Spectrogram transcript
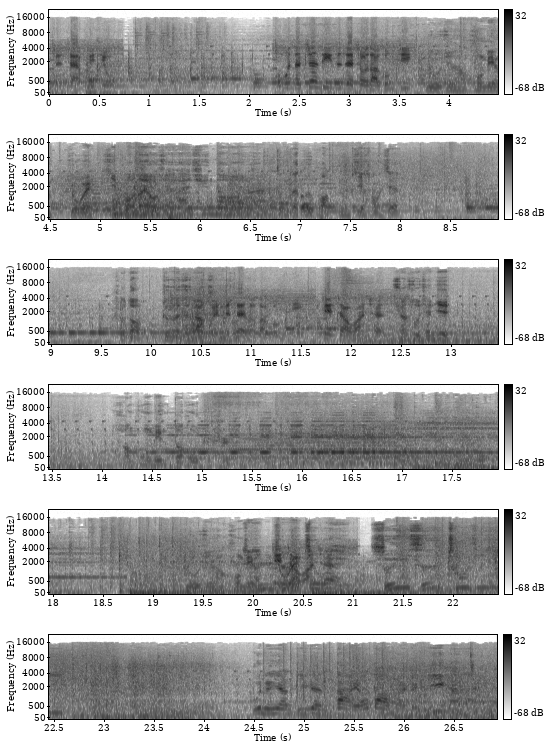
正在维修。我们的阵地正在受到攻击。陆军航空兵就位，机炮弹药接下来去哪？正在规划攻击航线。收到，正在前单位正。在受到攻击，电效完成。全速前进。航空兵等候指示。陆军航空兵乘就位，就位，随时出击。不能让敌人大摇大摆的离开。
